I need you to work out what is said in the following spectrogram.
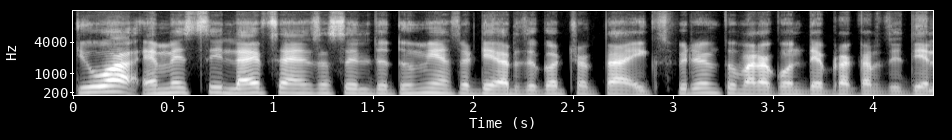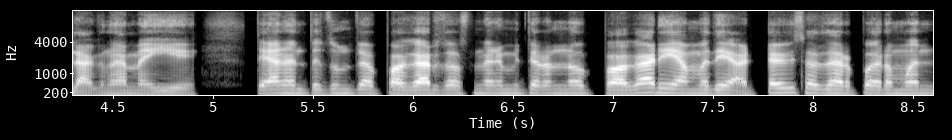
किंवा M S C life science असेल तर तुम्ही यासाठी अर्ज करू शकता. एक्सपिरियन्स तुम्हाला कोणत्याही प्रकारचे ते लागणार नाही आहे त्यानंतर तुमचा पगार जो असणार मित्रांनो पगार यामध्ये 28,000 पर मंथ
